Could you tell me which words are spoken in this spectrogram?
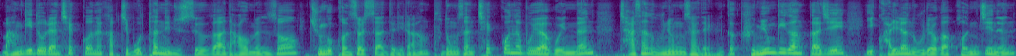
만기도리한 채권을 갚지 못한 뉴스가 나오면서 중국 건설사들이랑 부동산 채권을 보유하고 있는 자산 운용사들 그러니까 금융기관까지 이 관련 우려가 번지는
